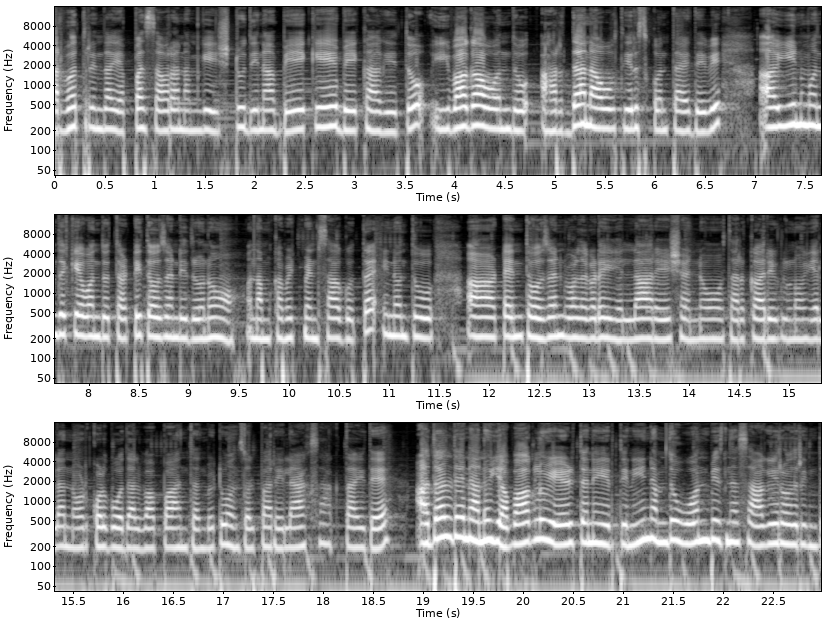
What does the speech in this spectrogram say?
ಅರವತ್ತರಿಂದ ಎಪ್ಪತ್ತು ಸಾವಿರ ನಮಗೆ ಇಷ್ಟು ದಿನ ಬೇಕೇ ಬೇಕಾಗಿತ್ತು. ಇವಾಗ ಒಂದು ಅರ್ಧ ನಾವು ತೀರಿಸ್ಕೊತಾ ಇದ್ದೀವಿ. ಇನ್ನು ಮುಂದಕ್ಕೆ ಒಂದು ತರ್ಟಿ ತೌಸಂಡ್ ಇದ್ರೂ ನಮ್ಮ ಕಮಿಟ್ಮೆಂಟ್ಸ್ ಆಗುತ್ತೆ. ಇನ್ನೊಂದು ಟೆನ್ ತೌಸಂಡ್ ಒಳಗಡೆ ಎಲ್ಲ ರೇಷನ್ನು ತರಕಾರಿಗಳನ್ನು ಎಲ್ಲ ನೋಡ್ಕೊಳ್ಬೋದಲ್ವಪ್ಪ ಅಂತಂದ್ಬಿಟ್ಟು ಒಂದು ಸ್ವಲ್ಪ ರಿಲ್ಯಾಕ್ಸ್ ಆಗ್ತಾ ಇದೆ. ಅದಲ್ಲದೆ ನಾನು ಯಾವಾಗಲೂ ಹೇಳ್ತಾನೆ ಇರ್ತೀನಿ ನಮ್ಮದು ಓನ್ ಬಿಸ್ನೆಸ್ ಆಗಿರೋದ್ರಿಂದ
